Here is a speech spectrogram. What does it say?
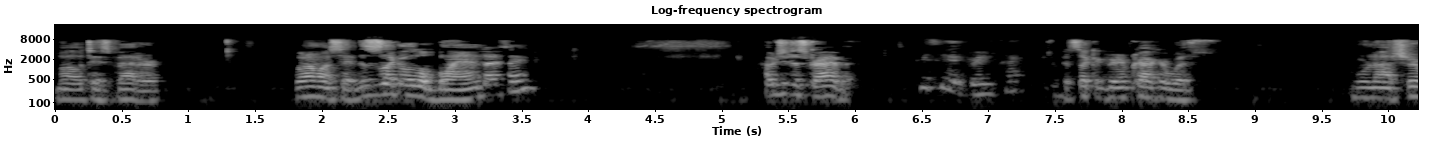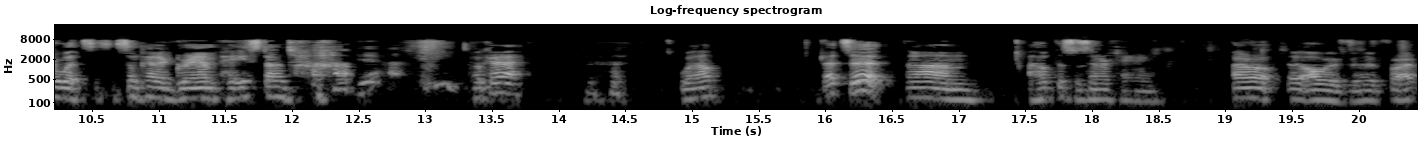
well, it would taste better. What am I gonna say? This is like a little bland, I think. How would you describe it? Tastes like a green cracker. It's like a graham cracker with, we're not sure what's some kind of graham paste on top. Yeah. Okay. Well, that's it. Um, I hope this was entertaining. I don't know. It always is, right?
